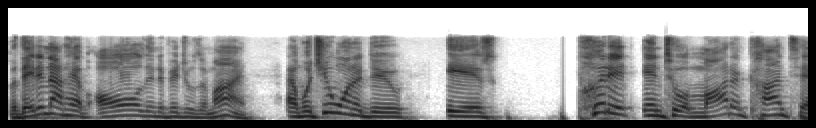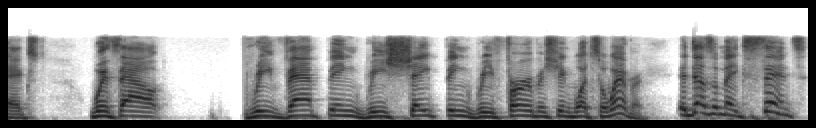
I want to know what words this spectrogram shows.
but they did not have all individuals in mind. And what you want to do is put it into a modern context without revamping, reshaping, refurbishing whatsoever. It doesn't make sense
